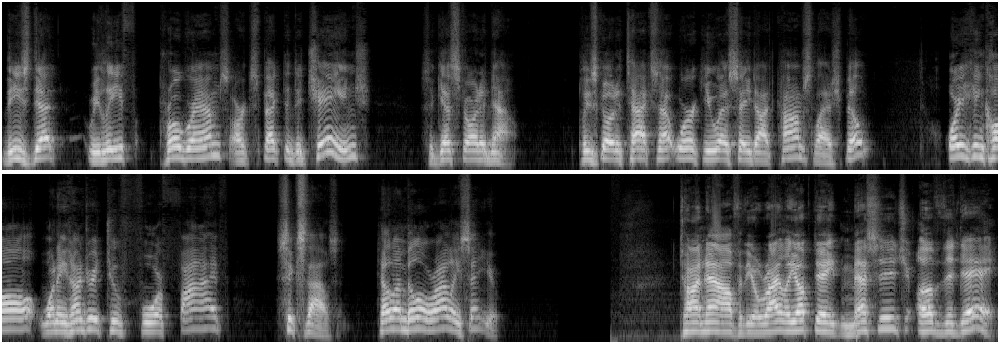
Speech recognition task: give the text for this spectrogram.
These debt relief programs are expected to change, so get started now. please go to taxnetworkusa.com slash bill, or you can call 1-800-245-6000. Tell them Bill O'Reilly sent you. Time now for the O'Reilly Update message of the day.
